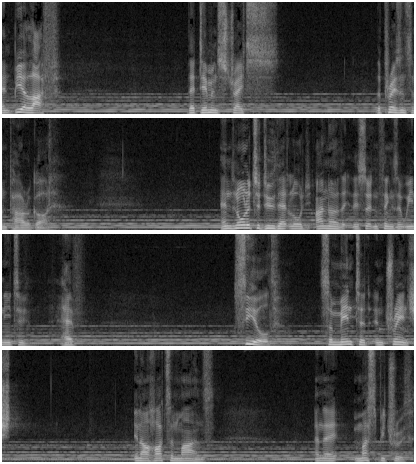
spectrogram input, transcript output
and be a life that demonstrates the presence and power of God. And in order to do that, Lord, I know that there's certain things that we need to have sealed, cemented, entrenched in our hearts and minds. And they must be truth.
